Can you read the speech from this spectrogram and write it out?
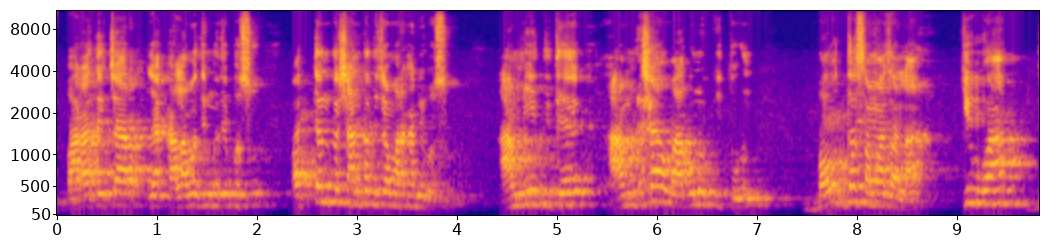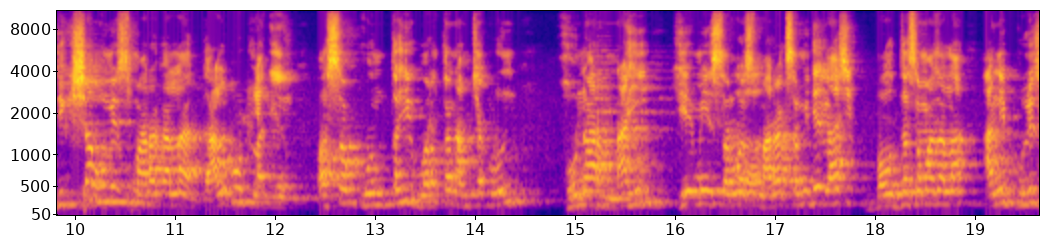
बारा ते चार या कालावधीमध्ये बसू. अत्यंत शांततेच्या मार्गाने बसू. आम्ही तिथे आमच्या वागणुकीतून बौद्ध समाजाला किंवा दीक्षाभूमी स्मारकाला गालबोट लागेल असं कोणतंही वर्तन आमच्याकडून होणार नाही. हे मी सर्व स्मारक समितीला बौद्ध समाजाला आणि पोलीस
